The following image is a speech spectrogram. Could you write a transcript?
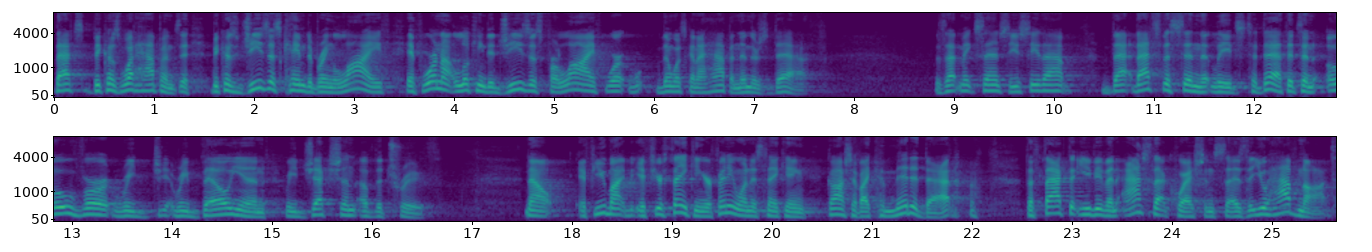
That's because what happens? Because Jesus came to bring life. If we're not looking to Jesus for life, then what's going to happen? Then there's death. Does that make sense? Do you see that? that that's the sin that leads to death. It's an overt re- rebellion, rejection of the truth. Now, if you might, if you're thinking, or if anyone is thinking, "Gosh, have I committed that?" the fact that you've even asked that question says that you have not.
